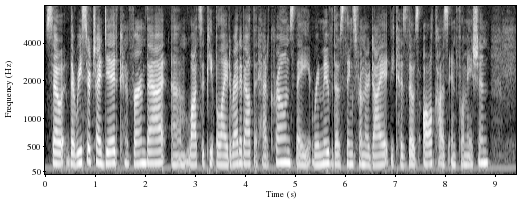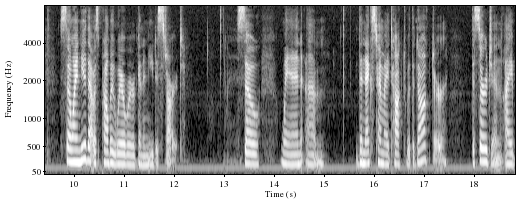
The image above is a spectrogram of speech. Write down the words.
So the research I did confirmed that. Um, lots of people I'd read about that had Crohn's, they removed those things from their diet because those all cause inflammation. So I knew that was probably where we were going to need to start. So when um, the next time I talked with the doctor, the surgeon, I,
